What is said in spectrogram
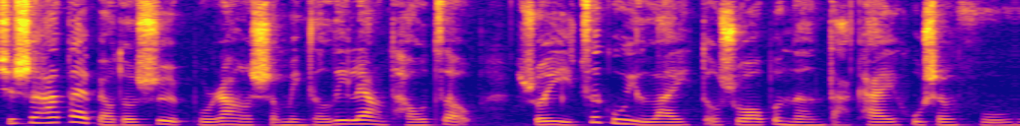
其实它代表的是不让神明的力量逃走，所以自古以来都说不能打开护身符。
